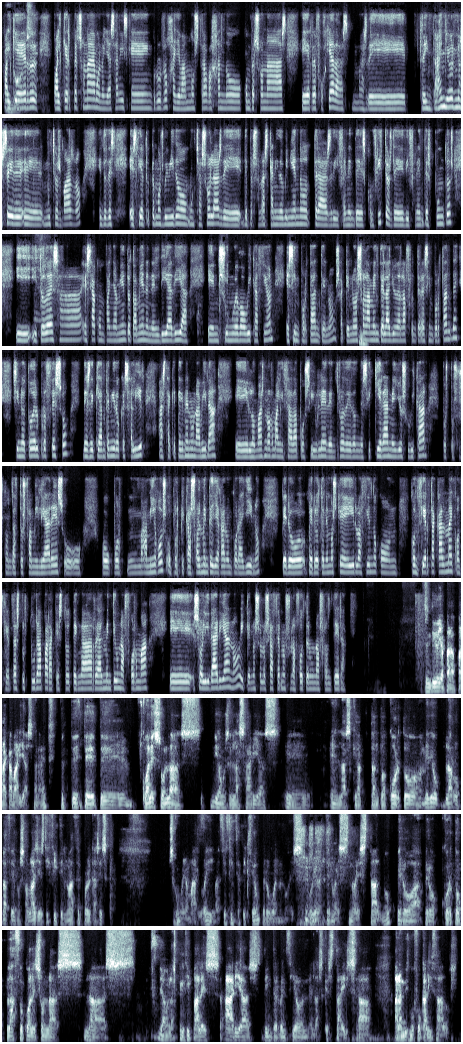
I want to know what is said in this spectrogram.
Cualquier, cualquier persona, bueno, ya sabéis que en Cruz Roja llevamos trabajando con personas eh, refugiadas más de 30 años, no sé, eh, muchos más, ¿no? Entonces, es cierto que hemos vivido muchas olas de, personas que han ido viniendo tras diferentes conflictos de diferentes puntos y, todo ese acompañamiento también en el día a día en su nueva ubicación es importante, ¿no? O sea, que no mm. solamente la ayuda en la frontera es importante, sino todo el proceso desde que han tenido que salir hasta que tengan una vida eh, lo más normalizada posible dentro de donde se quieran ellos ubicar, pues por sus contactos familiares o o, por amigos o porque casualmente llegaron por allí, ¿no? Pero, pero tenemos que irlo haciendo con, cierta calma y con cierta estructura para que esto tenga realmente una forma eh, solidaria ¿no? y que no solo sea hacernos una foto en una frontera sentido ya para, acabar ya, Sara, ¿eh? ¿cuáles son las, digamos, las áreas eh, en las que tanto a corto, a medio, largo plazo nos hablas y es difícil no hacer por el caso sé cómo llamarlo, ¿eh? iba a decir ciencia ficción, pero bueno, no es, obviamente no es, no es tal, ¿no? Pero a pero corto plazo, ¿cuáles son las, las, digamos, las principales áreas de intervención en las que estáis ah, ahora mismo focalizados?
